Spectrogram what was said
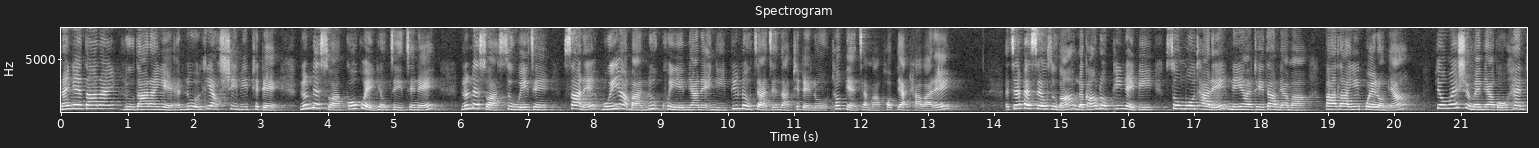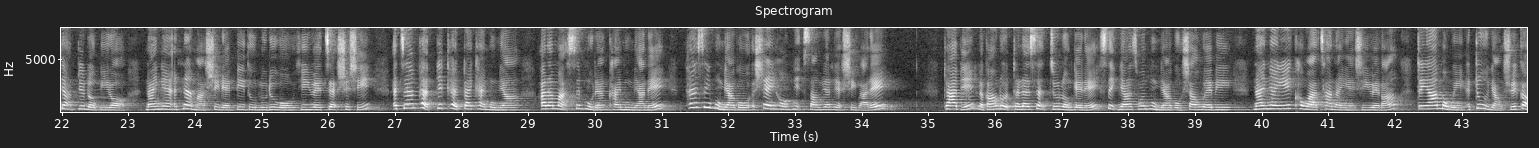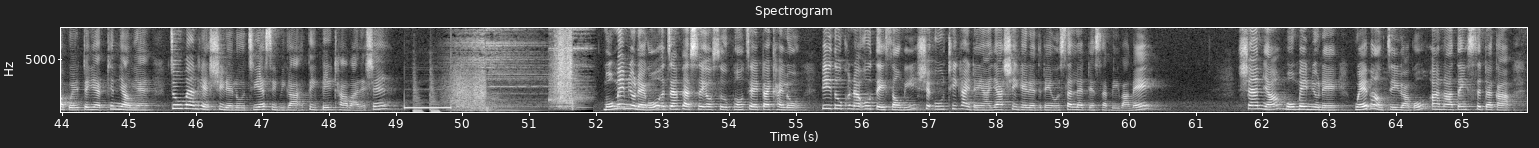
နိုင်ငံသားတိုင်းလူသားတိုင်းရဲ့အလို့အလျောက်ရှိပြီးဖြစ်တဲ့လွတ်လပ်စွာကိုးကွယ်ယုံကြည်ခြင်းနဲ့လွတ်လပ်စွာစုဝေးခြင်းစတဲ့မွေးရပါလူခွင့်ရေးများနဲ့အညီပြုလုပ်ကြခြင်းသာဖြစ်တယ်လို့ထုတ်ပြန်ချက်မှာဖော်ပြထားပါတယ်။အကြမ်းဖက်ဆဲအုပ်စုက၎င်းတို့ဖိနှိပ်ပြီးစိုးမိုးထားတဲ့နေရာဒေသများမှာဘာသာရေးပွဲတော်များ ပျော်ဝဲရှင်မဲများကိုဟန်ပြပြုလုပ်ပြီးတော့နိုင်ငံအနှံ့မှာရှိတဲ့ပြည်သူလူထုကိုရည်ရွယ်ချက်ရှိရှိအကြမ်းဖက်ပစ်ခတ်တိုက်ခိုက်မှုများအာရမစစ်မှုတန်းခိုင်းမှုများနဲ့ဖမ်းဆီးမှုများကိုအရှိန်ဟုန်နှင့်ဆောင်ရွက်လျက်ရှိပါတယ်။ဒါအပြင်၎င်းတို့ဒလက်ဆက်ကျူးလွန်ခဲ့တဲ့စစ်ရာဇဝတ်မှုများကိုရှောင်လွှဲပြီးနိုင်ငံရေးခွာချနိုင်ရန်ရည်ရွယ်ကတရားမဝင်အတုအယောင်ရွေးကောက်ပွဲတရက်ဖြစ်မြောက်ရန်ကြိုးပမ်းလျက်ရှိတယ်လို့ GSCB ကအသိပေးထားပါတယ်ရှင်။ မိုးမိတ်မြို့နယ်ကိုအကြမ်းဖက်ဆွေးအုပ်စုဖုံးကျဲတိုက်ခိုက်လို့ပြည်သူ9ဦးသေဆုံးပြီး10ဦးထိခိုက်ဒဏ်ရာရရှိခဲ့တဲ့တဲ့တင်ကိုဆက်လက်တင်ဆက်ပေးပါမယ်။ရှမ်းမြောင်မိုးမိတ်မြို့နယ်ဝဲပေါင်ကျေးရွာကိုအာနာသိန်းစစ်တပ်က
